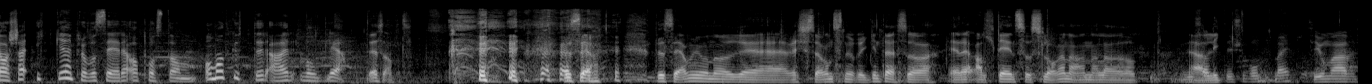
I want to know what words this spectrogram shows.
lar seg ikke provosere av påstanden om at gutter er voldelige. Det er sant. det, ser, det, ser, vi jo når eh, regissøren snur ryggen til, så er det alltid en som slår en annen, eller ja, Det er ikke vondt meg. Det er jo mer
